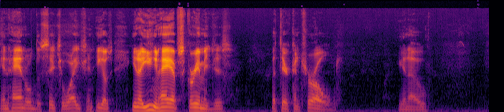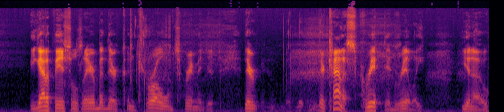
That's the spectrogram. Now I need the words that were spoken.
and handled the situation. He goes, you know, you can have scrimmages, but they're controlled. You know, you got officials there, but they're controlled scrimmages. They're they're kind of scripted, really. You know,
